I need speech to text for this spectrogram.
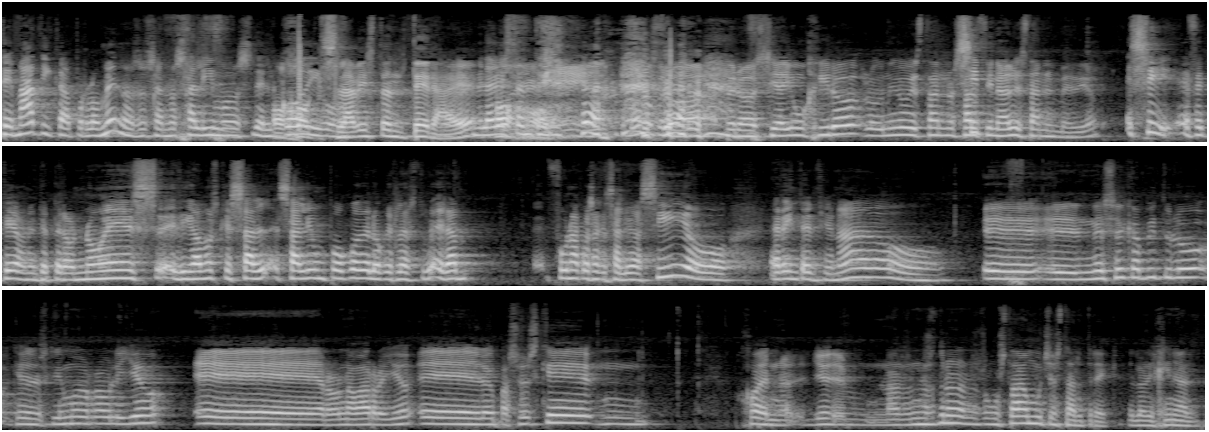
temática, por lo menos, o sea, no salimos del Ojo, código. se la ha visto entera, ¿eh? Me la he visto Ojo. entera. Bueno, pero, pero si hay un giro, lo único que está no está Sí. al final, está en el medio. Sí, efectivamente, pero no es, eh, digamos que sal- sale un poco de lo que es la estructura. Era, ¿Fue una cosa que salió así o era intencionado? o- Eh, en ese capítulo, que lo escribimos Raúl y yo, eh, Raúl Navarro y yo, eh, lo que pasó es que, mm, joder, yo- a nosotros nos gustaba mucho Star Trek, el original,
